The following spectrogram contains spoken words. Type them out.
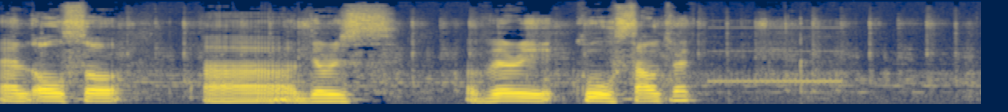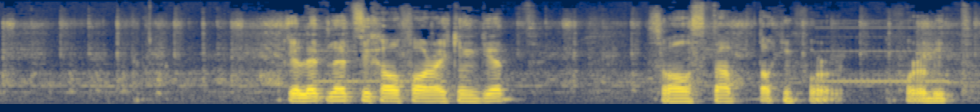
and also uh, there is a very cool soundtrack. Okay let, let's see how far I can get so I'll stop talking for for a bit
